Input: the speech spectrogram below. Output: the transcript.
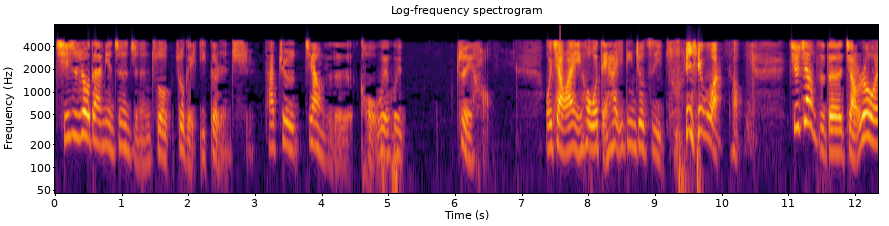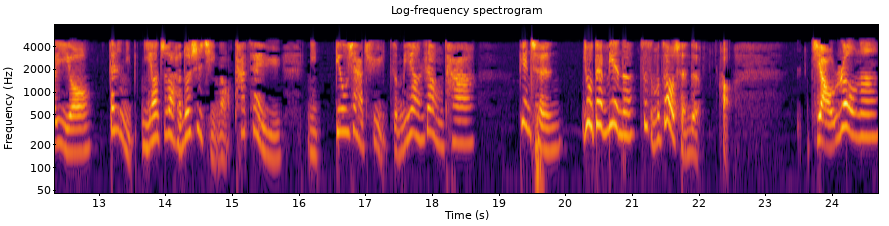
其实肉蛋面真的只能做做给一个人吃，它就这样子的口味会最好。我讲完以后，我等一下一定就自己做一碗哈，就这样子的绞肉而已哦。但是你你要知道很多事情哦，它在于你丢下去怎么样让它变成肉蛋面呢？这怎么造成的？好，绞肉呢，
